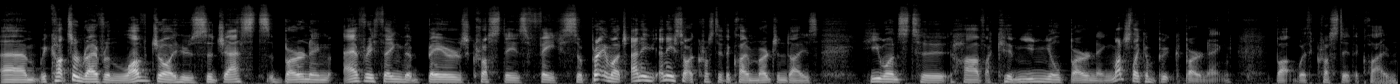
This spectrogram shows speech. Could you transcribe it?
Um, we cut to Reverend Lovejoy, who suggests burning everything that bears Krusty's face. So pretty much any any sort of Krusty the Clown merchandise, he wants to have a communal burning, much like a book burning, but with Krusty the Clown.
